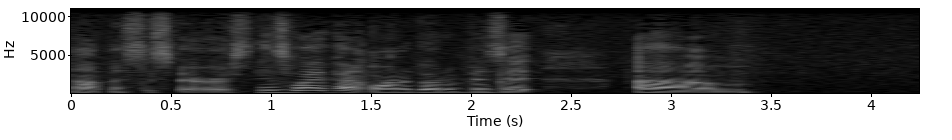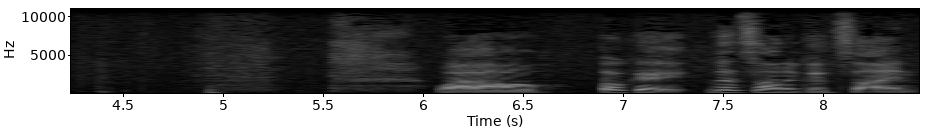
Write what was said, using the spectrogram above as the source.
Not Mrs. Ferrars. His wife hadn't wanted to go to visit. Um, wow. Okay, that's not a good sign.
